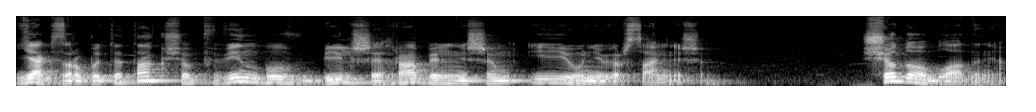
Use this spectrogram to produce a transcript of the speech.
Як зробити так, щоб він був більш грабельнішим і універсальнішим. Щодо обладнання.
